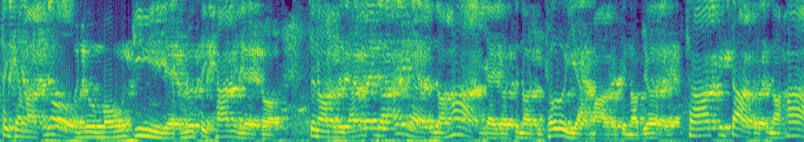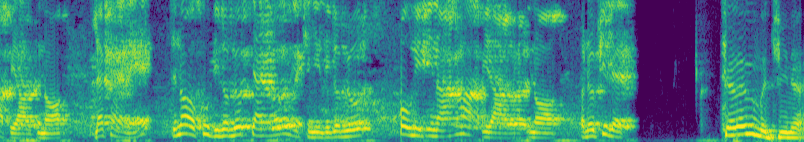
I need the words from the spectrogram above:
စိတ်ထဲမှာကျွန်တော်ဘယ်လိုမုန်းတီးနေလဲဘယ်လိုစိတ်ထားနေလဲဆိုတော့ကျွန်တော်ဒါပေမဲ့ကျွန်တော်အဲ့ဒီကကျွန်တော်ဟာဒီလိုက်တော့ကျွန်တော်ဒီထုတ်လို့ရမှာတော့ကျွန်တော်ပြောရတယ်အခြားကိစ္စတော့ကျွန်တော်ဟာပြအောင်ကျွန်တော်လက်ခံတယ်ကျွန်တော်အခုဒီလိုမျိုးကြံလို့နေချင်းချင်းဒီလိုမျိုးပုံနေတင်တာဟာပြတော့ကျွန်တော်ဘယ်လိုဖြစ်လဲချဲလည်းမကြည့်နဲ့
